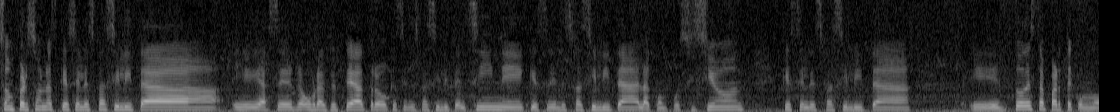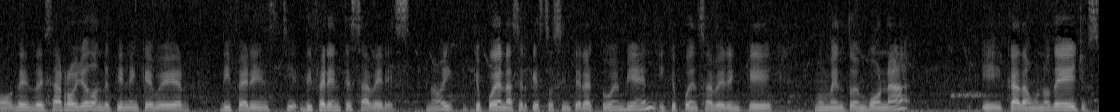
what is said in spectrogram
son personas que se les facilita hacer obras de teatro, que se les facilita el cine, que se les facilita la composición, que se les facilita eh, toda esta parte como de desarrollo donde tienen que ver diferentes saberes, ¿no? Y que pueden hacer que estos interactúen bien y que pueden saber en qué momento embona eh, cada uno de ellos.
